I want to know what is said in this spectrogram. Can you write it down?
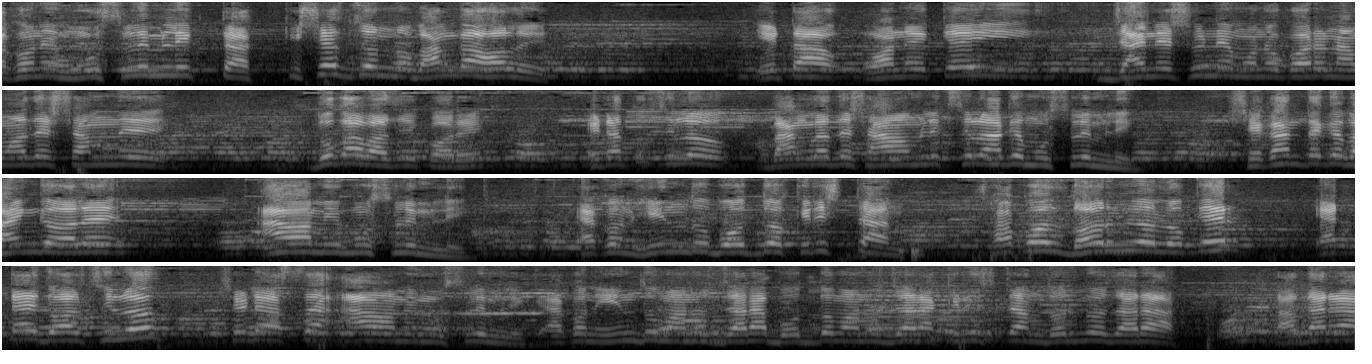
এখন এই মুসলিম লীগটা কিসের জন্য ভাঙ্গা হলে? এটা অনেকেই জানে শুনে মনে করেন, আমাদের সামনে দোকাবাজি করে। এটা তো ছিল, বাংলাদেশ আওয়ামী লীগ ছিল আগে মুসলিম লীগ। সেখান থেকে ভাঙ্গে হলে আওয়ামী মুসলিম লীগ। এখন হিন্দু, বৌদ্ধ, খ্রিস্টান সকল ধর্মীয় লোকের একটাই দল ছিল, সেটা হচ্ছে আওয়ামী মুসলিম লীগ। এখন হিন্দু মানুষ যারা, বৌদ্ধ মানুষ যারা, খ্রিস্টান ধর্মীয় যারা তারা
